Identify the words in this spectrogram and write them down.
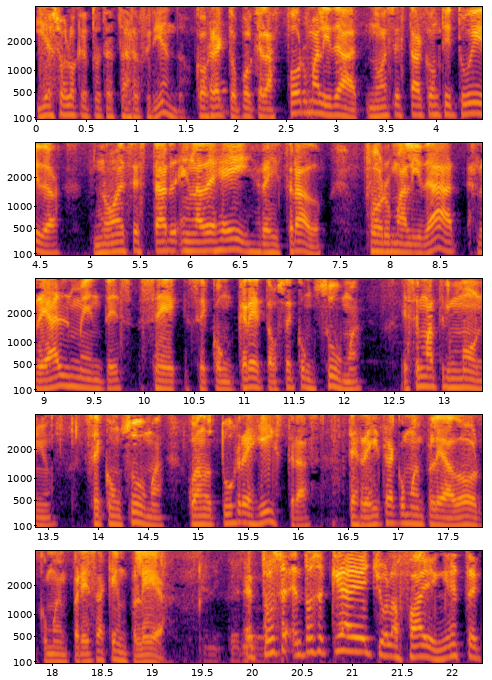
Y eso es lo que tú te estás refiriendo. Correcto, porque la formalidad no es estar constituida, no es estar en la DGI registrado. Formalidad realmente se, se concreta o se consuma, ese matrimonio se consuma cuando tú registras, te registras como empleador, como empresa que emplea. Entonces, entonces, ¿qué ha hecho la FAI en este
